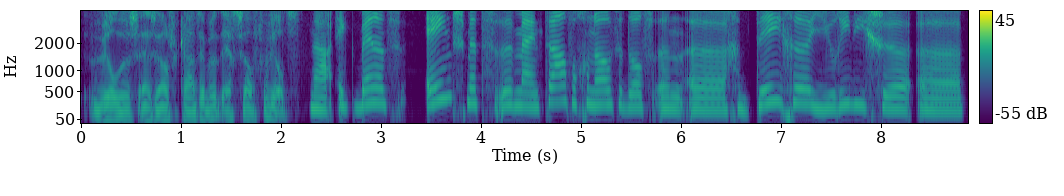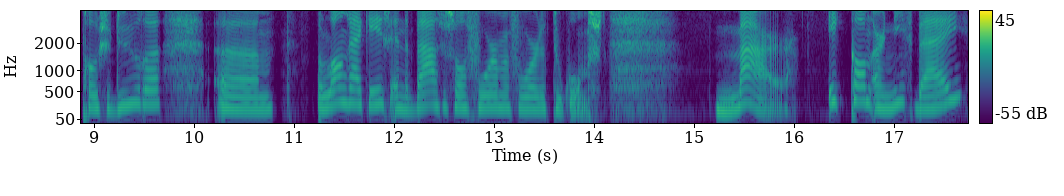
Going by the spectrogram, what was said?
Wilders en zijn advocaat hebben het echt zelf gewild. Nou, ik ben het eens met eh, mijn tafelgenoten dat een eh, gedegen juridische eh, procedure ehm, belangrijk is en de basis zal vormen voor de toekomst. Maar ik kan er niet bij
